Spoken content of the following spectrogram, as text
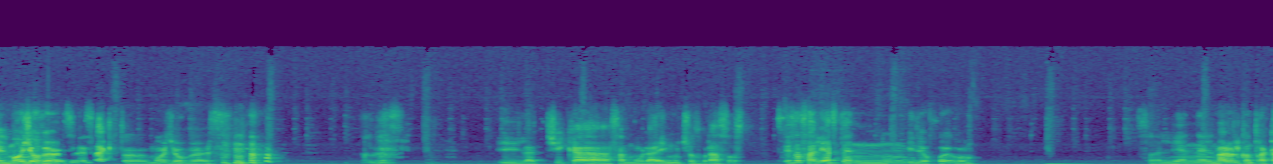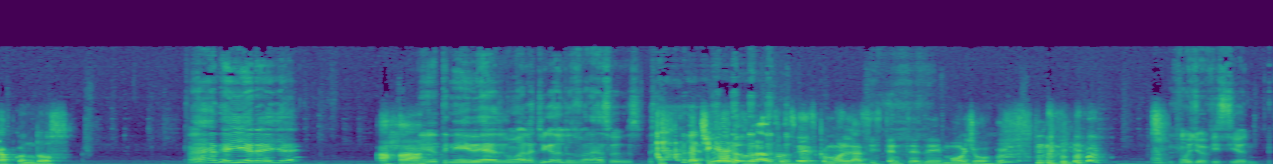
El Mojoverse, exacto, Mojoverse. Tal vez. Y la chica samurai muchos brazos. Esa salía hasta en un videojuego. Salía en el Marvel contra Capcom 2. Ah, de ahí era ella. Ajá. Yo no tenía idea, es como ah, la chica de los brazos. La chica de los brazos es como la asistente de Mojo. Moyo visión.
